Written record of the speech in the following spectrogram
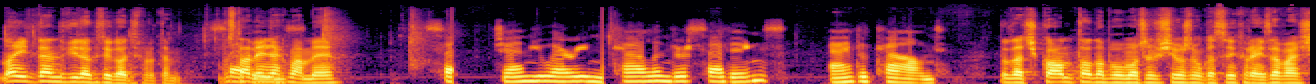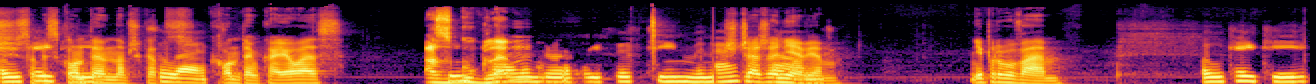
No i ten widok tygodnia z powrotem. W ustawieniach Settings. mamy Set January calendar settings. Add account. dodać konto, no bo oczywiście możemy go synchronizować sobie z kontem, na przykład z kontem KOS. A z Sync Googlem? calendar every 15 minutes. Add Szczerze nie account. wiem. Nie próbowałem. OK key.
